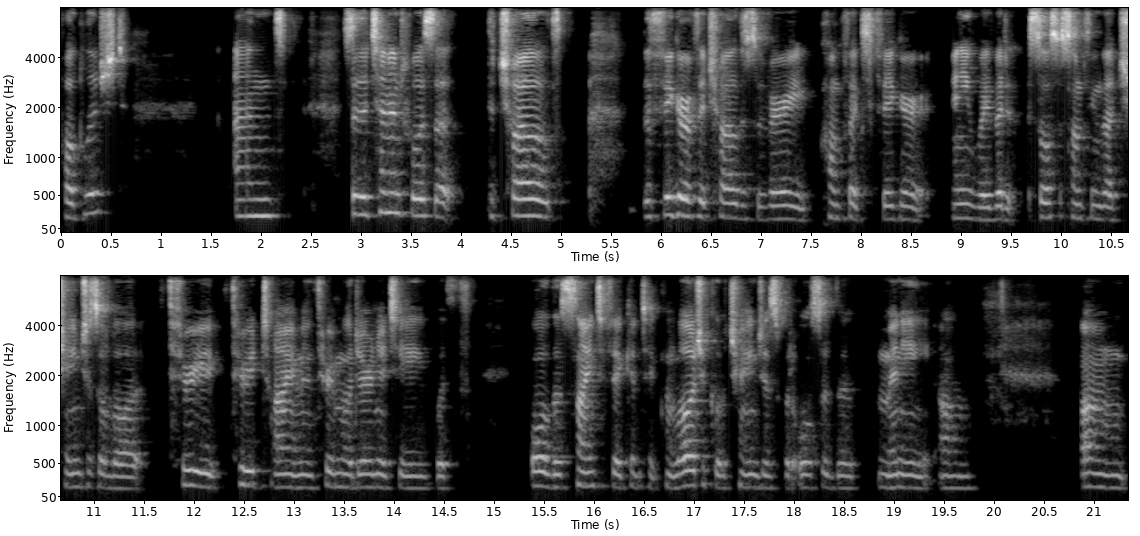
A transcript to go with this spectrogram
published. And so the tenant was that the child, the figure of the child is a very complex figure anyway, but it's also something that changes a lot through through time and through modernity with all the scientific and technological changes, but also the many um, um,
